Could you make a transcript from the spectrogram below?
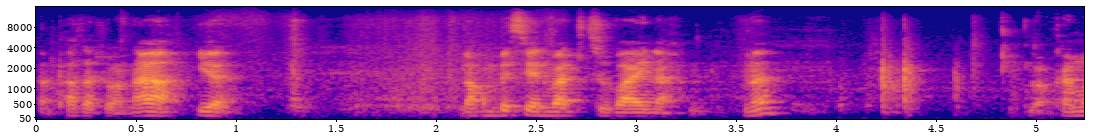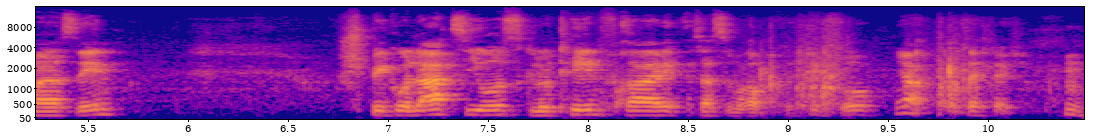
dann passt das schon. Ah, hier. Noch ein bisschen was zu Weihnachten. Ne? So, kann man das sehen? Spekulatius glutenfrei. Ist das überhaupt richtig so? Ja, tatsächlich.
